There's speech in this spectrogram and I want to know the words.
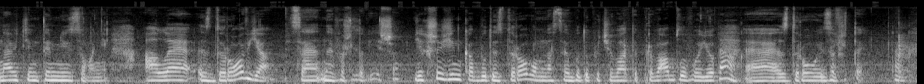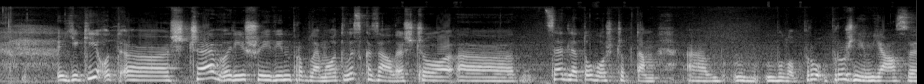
навіть в інтимній зоні. Але здоров'я це найважливіше. Якщо жінка буде здорова, вона себе буде почувати привабливою, Так. здоровою завжди. Так. Які от е, ще вирішує він проблеми? От ви сказали, що е, це для того, щоб там е, було пру- пружні м'язи,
